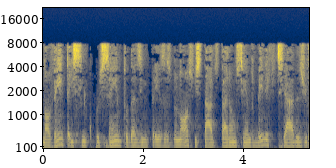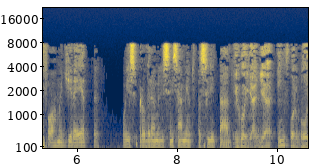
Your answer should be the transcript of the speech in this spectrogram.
95% das empresas do nosso estado estarão sendo beneficiadas de forma direta com esse programa licenciamento facilitado. Goiânia, informou.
